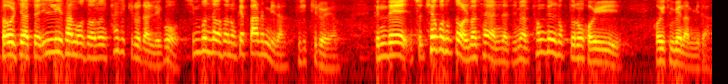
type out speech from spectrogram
서울 지하철 1, 2, 3호선은 80km 달리고 신분당선은 꽤 빠릅니다. 90km예요. 근데 소- 최고 속도는 얼마 차이 안 나지만 평균 속도는 거의 거의 두 배 납니다.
